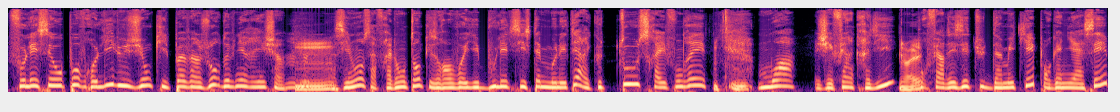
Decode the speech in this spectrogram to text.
Faut laisser aux pauvres l'illusion qu'ils peuvent un jour devenir riches. Mhm. Ah, Sinon, ça ferait longtemps qu'ils auraient envoyé bouler le système monétaire et que tout serait effondré. Moi, j'ai fait un crédit Ouais. pour faire des études d'un métier pour gagner assez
